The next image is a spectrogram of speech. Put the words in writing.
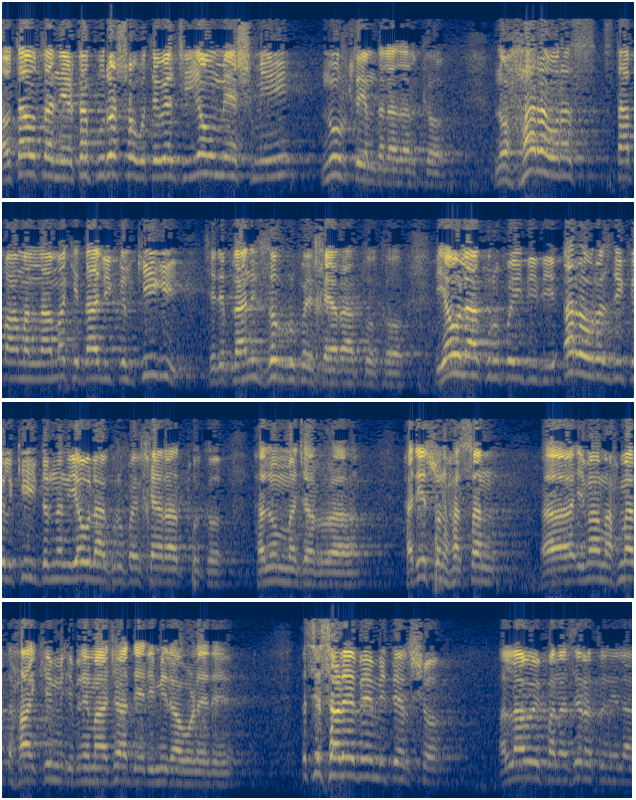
او تا ته نیټه پوره شو وته ویل چې یو میشمی نور ټیم دلا درک نو هر ورځ ستا په عمل نامه کې دالی کل کیږي چې د پلانې 100 روپۍ خیرات وکړه یو لاک روپۍ دي دي هر ورځ دې کل کیږي د نن یو لاک روپۍ خیرات وکړه هلم مجرا حدیث حسن امام احمد حاکم ابن ماجه د دې میرا وړې ده دسه سړې به می تیر شو الله وی فنظرتن الی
